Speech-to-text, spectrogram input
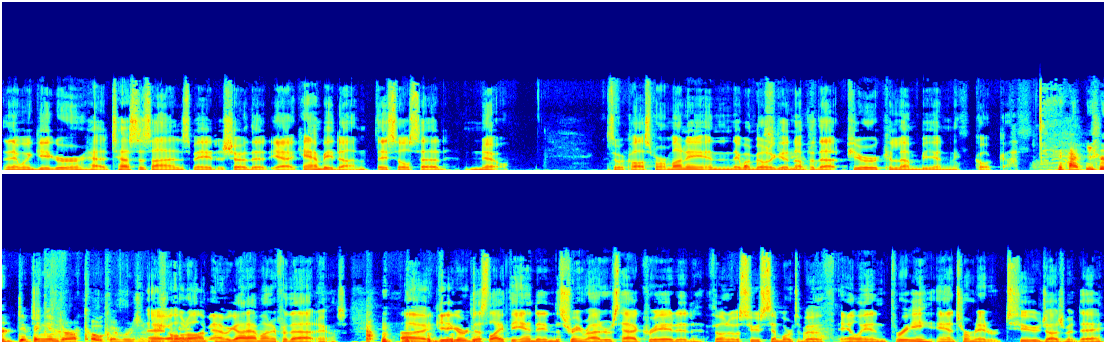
And then when Giger had test designs made to show that, yeah, it can be done, they still said no. So it cost more money, and they wouldn't be able to get enough of that pure Colombian coca. you're dipping into our coca version. Hey, hold on, man. We gotta have money for that. Anyways. Uh, Giger disliked the ending the screenwriters had created, feeling it was too similar to both Alien Three and Terminator Two: Judgment Day.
